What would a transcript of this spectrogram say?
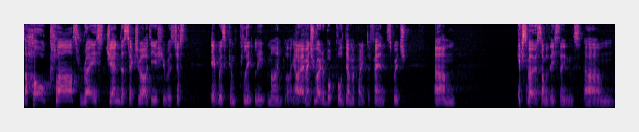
The whole class, race, gender, sexuality issue was just, it was completely mind blowing. I eventually wrote a book called Democratic Defense, which um, exposed some of these things. Um,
